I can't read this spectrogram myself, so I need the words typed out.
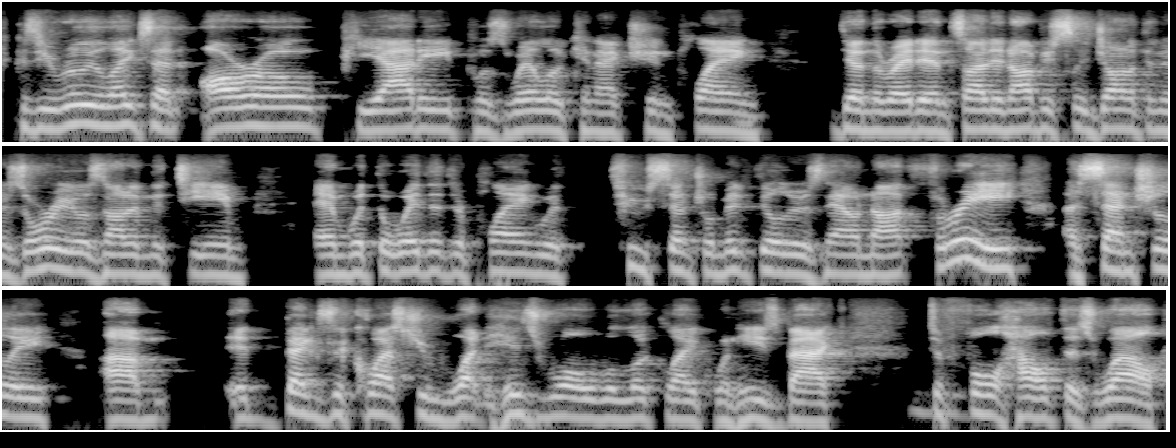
because he really likes that Auro Piatti, Pozuelo connection playing down the right hand side. And obviously, Jonathan Osorio is not in the team. And with the way that they're playing with two central midfielders now, not three, essentially, um, it begs the question what his role will look like when he's back to full health as well.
